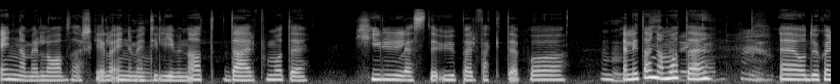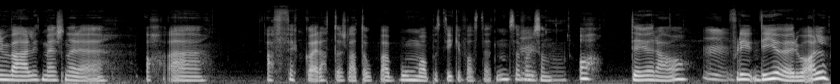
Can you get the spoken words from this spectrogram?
enda mer lavterskel og enda mer Mm. tilgivende. At der på en måte hylles det uperfekte på Mm. en litt annen måte. Mm. Eh, og du kan være litt mer sånn derre Åh, jeg, jeg fucka rett og slett opp, jeg bomma på stikkefastheten. Så er folk sånn Mm. Å, det gjør jeg òg. Mm. For det gjør jo alle.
